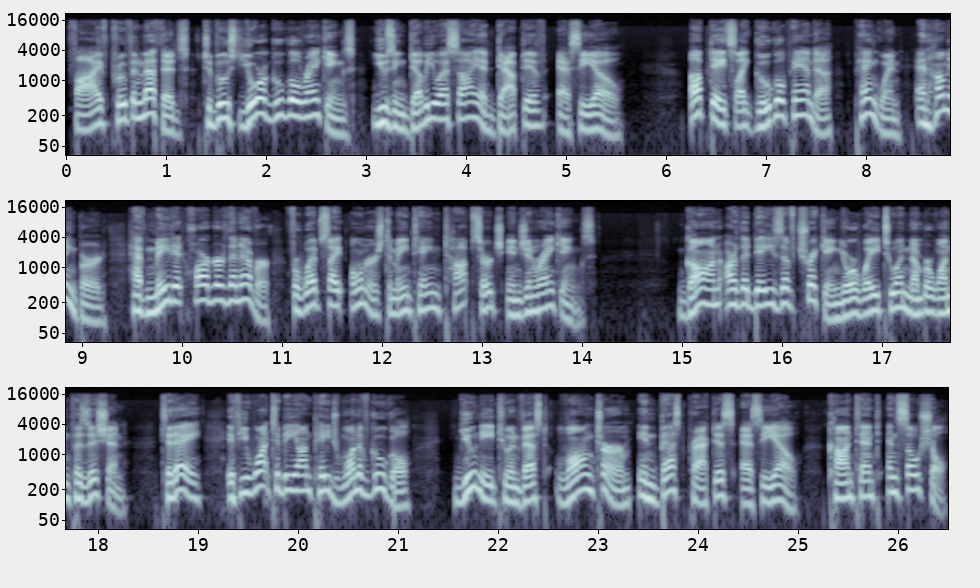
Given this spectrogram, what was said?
5 proven methods to boost your Google rankings using WSI Adaptive SEO. Updates like Google Panda, Penguin, and Hummingbird have made it harder than ever for website owners to maintain top search engine rankings. Gone are the days of tricking your way to a number one position. Today, if you want to be on page one of Google, you need to invest long term in best practice SEO, content, and social,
